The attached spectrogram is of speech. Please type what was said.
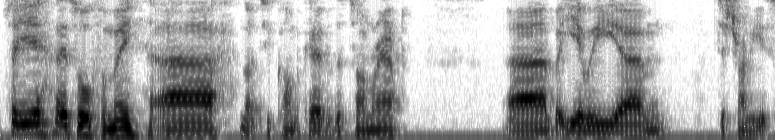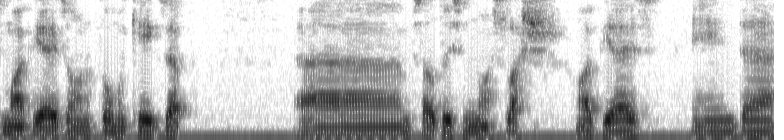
so yeah, that's all for me. Uh, not too complicated this time around. Uh, but yeah, we um, just trying to get some IPAs on and fill my kegs up. Um, so I'll do some nice slush IPAs and uh,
